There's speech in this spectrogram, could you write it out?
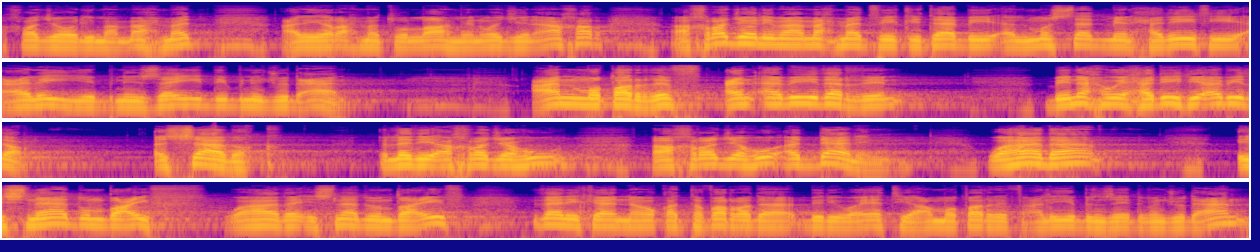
أخرجه الإمام أحمد عليه رحمة الله من وجه آخر. أخرجه الإمام أحمد في كتاب المسند من حديث علي بن زيد بن جدعان عن مطرف عن أبي ذر بنحو حديث أبي ذر السابق الذي أخرجه أخرجه الدانم وهذا إسناد ضعيف. وهذا إسناد ضعيف. ذلك أنه قد تفرد بروايته عن مطرف علي بن زيد بن جدعان.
